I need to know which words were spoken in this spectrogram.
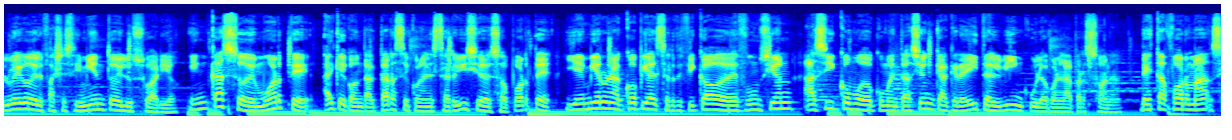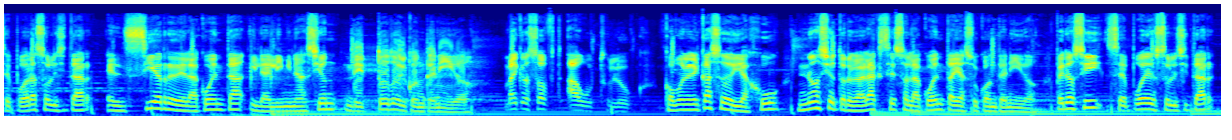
luego del fallecimiento del usuario. En caso de muerte hay que contactarse con el servicio de soporte y enviar una copia del certificado de defunción así como documentación que acredite el vínculo con la persona. De esta forma se podrá solicitar el cierre de la cuenta y la eliminación de todo el contenido. Microsoft Outlook como en el caso de Yahoo, no se otorgará acceso a la cuenta y a su contenido, pero sí se puede solicitar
